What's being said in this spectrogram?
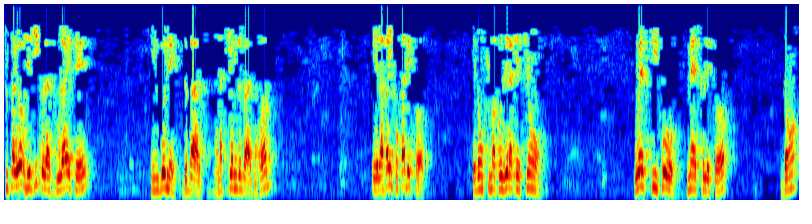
Tout à l'heure, j'ai dit que la Sgoula était une donnée de base, un axiome de base, d'accord? Et là-bas, il ne faut pas d'effort. Et donc, tu m'as posé la question, où est-ce qu'il faut mettre l'effort? Dans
